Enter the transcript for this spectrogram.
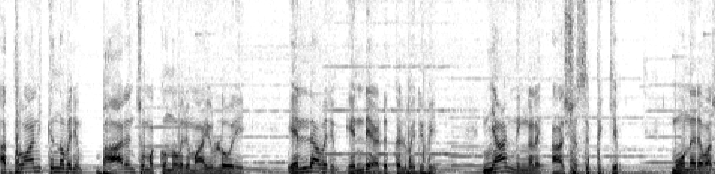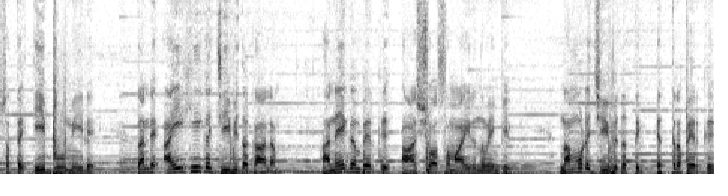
അധ്വാനിക്കുന്നവരും ഭാരം ചുമക്കുന്നവരുമായുള്ളവരെ എല്ലാവരും എന്റെ അടുക്കൽ വരുവിൻ. ഞാൻ നിങ്ങളെ ആശ്വസിപ്പിക്കും. മൂന്നര വർഷത്തെ ഈ ഭൂമിയിലെ തന്റെ ഐഹിക ജീവിതകാലം അനേകം പേർക്ക് ആശ്വാസമായിരുന്നുവെങ്കിൽ നമ്മുടെ ജീവിതത്തിൽ എത്ര പേർക്ക്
